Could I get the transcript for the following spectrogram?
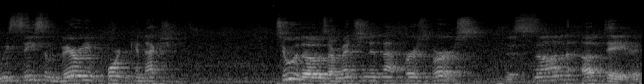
we see some very important connections. Two of those are mentioned in that first verse the son of David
